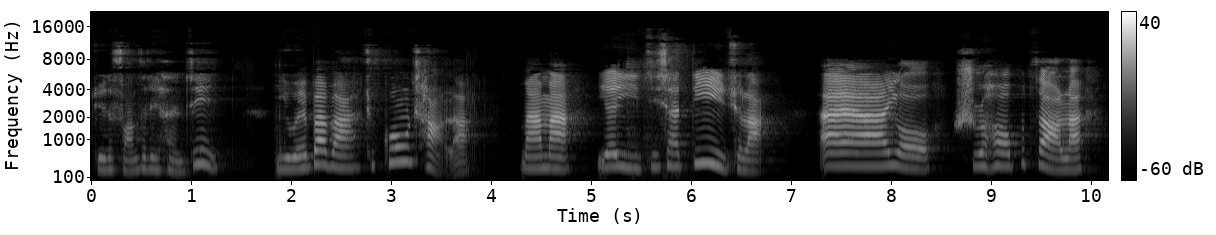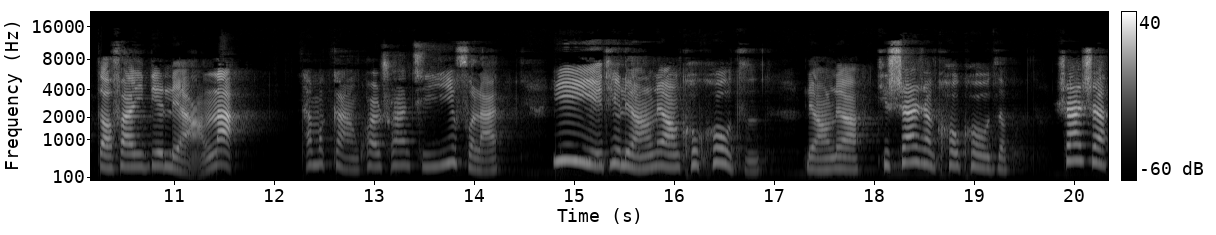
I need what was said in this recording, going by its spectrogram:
觉得房子里很静，以为爸爸去工厂了，妈妈也已经下地去了。哎呀，有，时候不早了，早饭一定凉了。他们赶快穿起衣服来，一替凉凉扣扣子。凉凉替珊珊扣扣子，珊珊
